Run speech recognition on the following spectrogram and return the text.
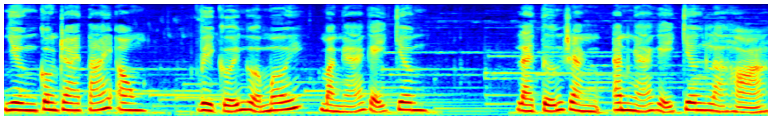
nhưng con trai tái ông vì cưỡi ngựa mới mà ngã gãy chân. Lại tưởng rằng anh ngã gãy chân là họa,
